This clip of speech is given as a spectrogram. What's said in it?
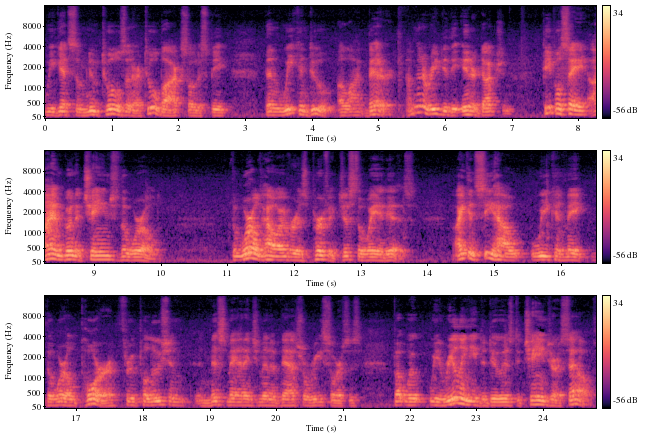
we get some new tools in our toolbox, so to speak, then we can do a lot better. I'm going to read you the introduction. People say, I am going to change the world. The world, however, is perfect just the way it is. I can see how we can make the world poorer through pollution and mismanagement of natural resources, but what we really need to do is to change ourselves.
